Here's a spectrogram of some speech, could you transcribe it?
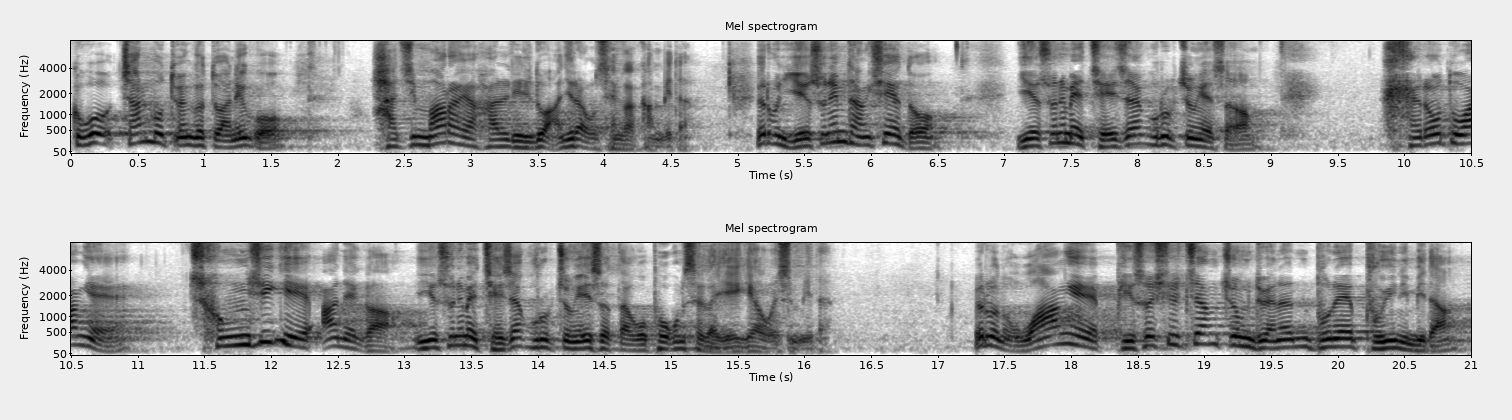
그거 잘못된 것도 아니고 하지 말아야 할 일도 아니라고 생각합니다. 여러분 예수님 당시에도 예수님의 제자 그룹 중에서 헤로드 왕의 청지기의 아내가 예수님의 제자 그룹 중에 있었다고 복음서가 얘기하고 있습니다. 여러분 왕의 비서실장쯤 되는 분의 부인입니다.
